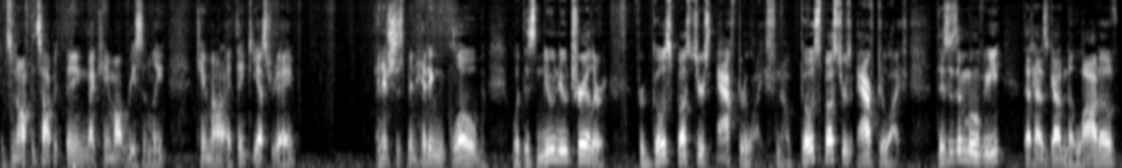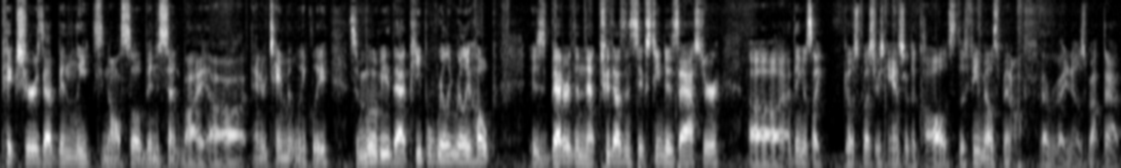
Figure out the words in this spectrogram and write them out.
It's an off the topic thing that came out recently. Came out I think yesterday, and it's just been hitting the globe with this new new trailer for Ghostbusters Afterlife. Now, Ghostbusters Afterlife. This is a movie that has gotten a lot of pictures that have been leaked and also been sent by uh, Entertainment Weekly. It's a movie that people really, really hope is better than that 2016 disaster. Uh, I think it's like Ghostbusters Answer the Call. It's the female spinoff. Everybody knows about that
